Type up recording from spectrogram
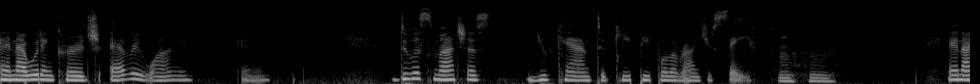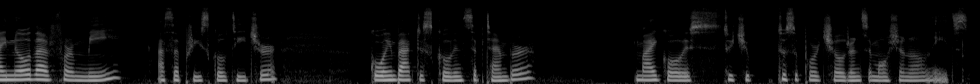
and I would encourage everyone and do as much as you can to keep people around you safe. Mm-hmm. And I know that for me, as a preschool teacher, going back to school in September, my goal is to chu- to support children's emotional needs,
